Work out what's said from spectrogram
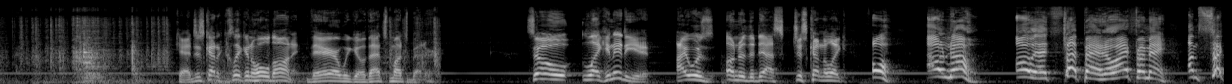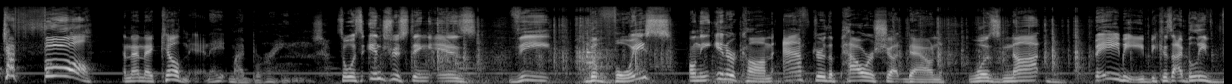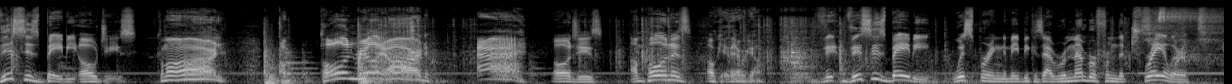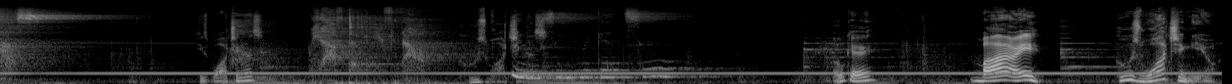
Okay, I just gotta click and hold on it. There we go, that's much better. So, like an idiot, I was under the desk, just kinda like, oh, oh no! Oh, that slip away from me! I'm such a fool! And then they killed me and ate my brains. So what's interesting is the the voice on the intercom after the power shutdown was not baby because I believe this is baby. Oh geez, come on, I'm pulling really hard. Ah, oh geez, I'm pulling his. Okay, there we go. Th- this is baby whispering to me because I remember from the trailer. He's watching us. We have to leave now. Who's watching us? Okay. Bye. Who's watching you?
